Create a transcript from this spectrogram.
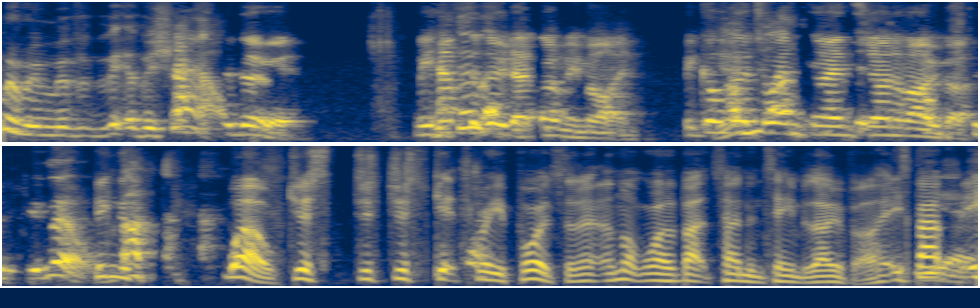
we're in with a bit of a We have shout. to do it. We have do to do that. that, don't we, Martin? We've got to to MK and turn them over. We will. Well, just just just get three points. I'm not worried about turning teams over. It's about Yeah.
